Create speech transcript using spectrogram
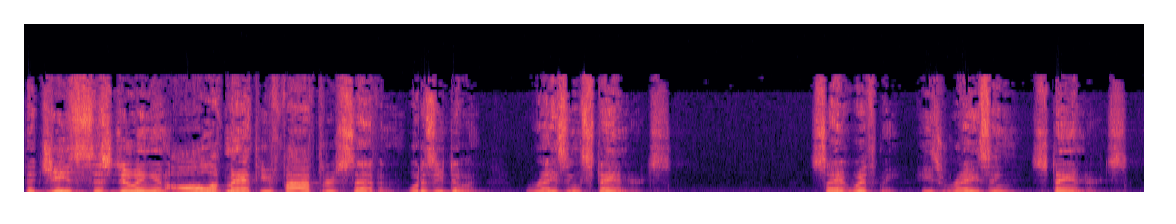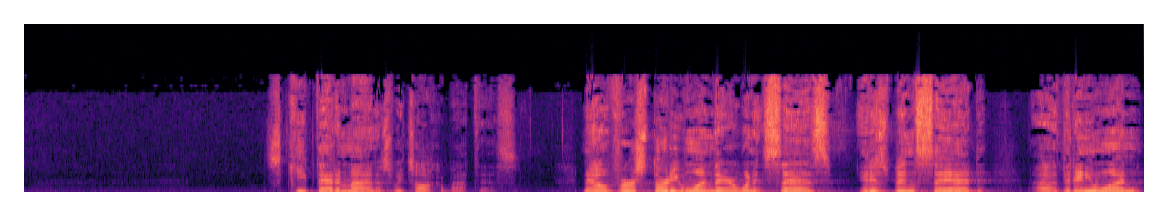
that Jesus is doing in all of Matthew 5 through 7? What is he doing? Raising standards. Say it with me. He's raising standards. Let's keep that in mind as we talk about this. Now, verse 31 there, when it says, It has been said uh, that anyone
